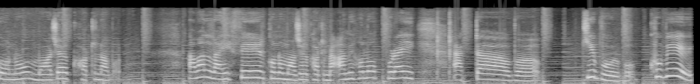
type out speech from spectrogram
কোনো মজার ঘটনা বলো। আমার লাইফের কোনো মজার ঘটনা, আমি হলো পুরাই একটা কি বলব, খুবই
